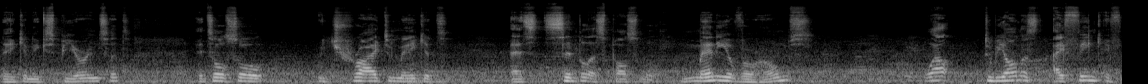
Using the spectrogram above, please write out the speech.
they can experience it. It's also we try to make it as simple as possible. Many of our homes, well, to be honest, I think if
